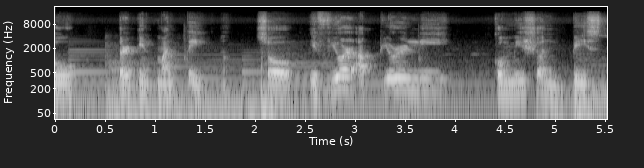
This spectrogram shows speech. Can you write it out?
to 13th month pay. No? So, if you're a purely commission-based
